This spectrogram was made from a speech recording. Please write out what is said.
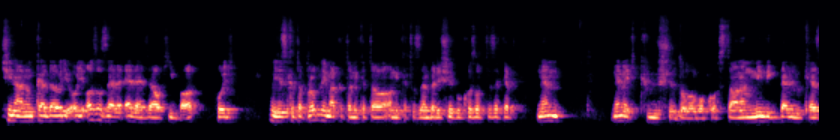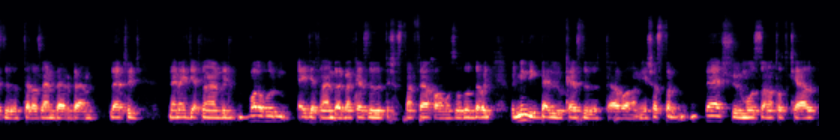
csinálnunk kell, de hogy, hogy az az eleve a hiba, hogy, hogy ezeket a problémákat, amiket, a, amiket az emberiség okozott, ezeket nem, nem egy külső dolog okozta, hanem mindig belül kezdődött el az emberben. Lehet, hogy nem egyetlen, vagy valahol egyetlen emberben kezdődött, és aztán felhalmozódott, de hogy, hogy mindig belül kezdődött el valami, és azt a belső mozzanatot kell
